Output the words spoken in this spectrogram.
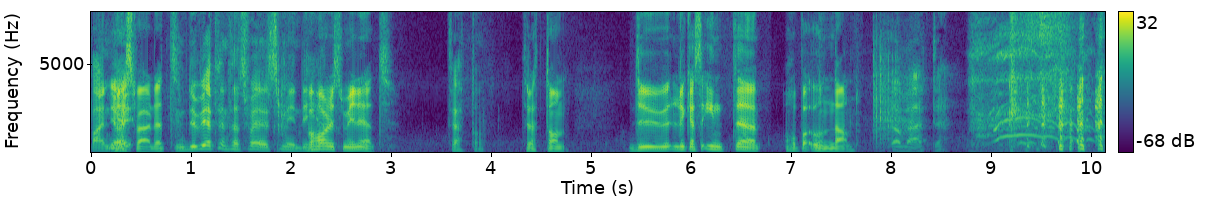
fan, jag med är... svärdet. Du vet inte ens vad jag är smidig. Vad har du i smidighet? 13. 13. Du lyckas inte hoppa undan. Det var värt det.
